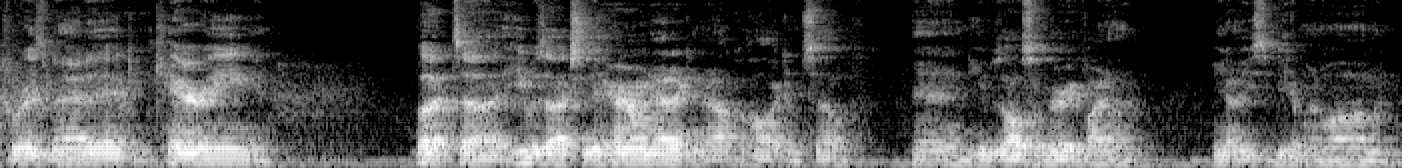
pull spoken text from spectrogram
charismatic and caring. And, but uh, he was actually a heroin addict and an alcoholic himself, and he was also very violent. You know, he used to beat up my mom and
